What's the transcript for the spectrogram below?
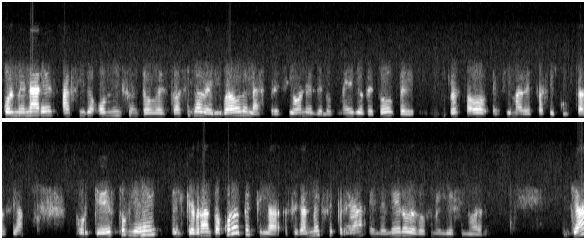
Colmenares ha sido omiso en todo esto, ha sido derivado de las presiones de los medios, de todo, de, yo he estado encima de esta circunstancia, porque esto viene el quebranto. Acuérdate que la Segalmex se crea en enero de 2019. Ya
